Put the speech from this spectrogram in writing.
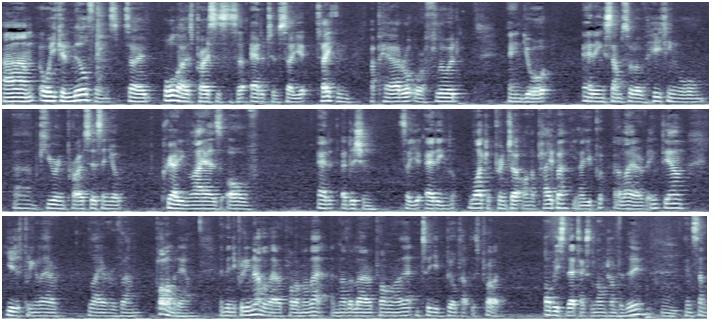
Um, or you can mill things. So all those processes are additive. So you're taking a powder or a fluid, and you're adding some sort of heating or um, curing process, and you're creating layers of add- addition. So you're adding like a printer on a paper. You know, you put a layer of ink down. You're just putting a layer layer of um, polymer down and then you're putting another layer of polymer on that, another layer of polymer on that until you've built up this product. Obviously, that takes a long time to do, mm. and some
